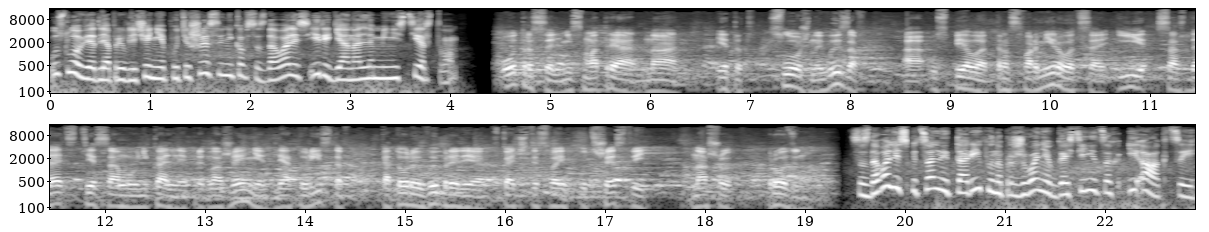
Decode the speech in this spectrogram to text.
Условия для привлечения путешественников создавались и региональным министерством. Отрасль, несмотря на этот сложный вызов, успела трансформироваться и создать те самые уникальные предложения для туристов, которые выбрали в качестве своих путешествий нашу родину. Создавались специальные тарифы на проживание в гостиницах и акции.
